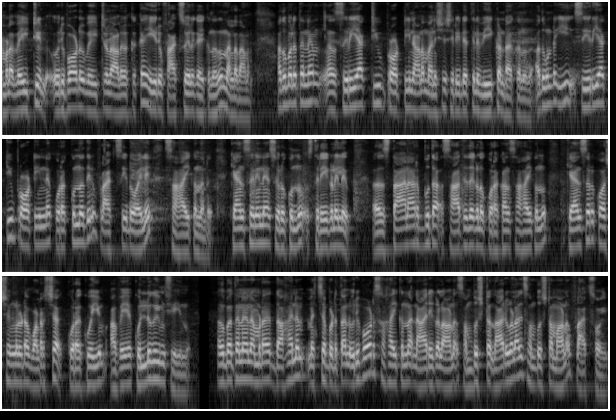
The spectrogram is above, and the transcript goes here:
നമ്മുടെ വെയിറ്റിൽ ഒരുപാട് വെയിറ്റുള്ള ആളുകൾക്കൊക്കെ ഈ ഒരു ഫ്ലാക്സ് ഓയിൽ കഴിക്കുന്നത് നല്ലതാണ്. അതുപോലെ തന്നെ സിറിയാക്റ്റീവ് പ്രോട്ടീനാണ് മനുഷ്യ ശരീരത്തിൽ വീക്ക് ഉണ്ടാക്കുന്നത്. അതുകൊണ്ട് ഈ സീറിയാക്റ്റീവ് പ്രോട്ടീനിനെ കുറക്കുന്നതിന് ഫ്ലാക്സീഡ് ഓയിൽ സഹായിക്കുന്നുണ്ട്. ക്യാൻസറിനെ ചെറുക്കുന്നു സ്ത്രീകളിൽ സ്ഥാനാർബുദ സാധ്യതകൾ കുറയ്ക്കാൻ സഹായിക്കുന്നു. ക്യാൻസർ കോശങ്ങളുടെ വളർച്ച കുറയ്ക്കുകയും അവയെ കൊല്ലുകയും ചെയ്യുന്നു. അതുപോലെ തന്നെ നമ്മുടെ ദഹനം മെച്ചപ്പെടുത്താൻ ഒരുപാട് സഹായിക്കുന്ന നാരുകളാണ് സമ്പുഷ്ട നാരുകളാൽ സമ്പുഷ്ടമാണ് ഫ്ലാക്സ് ഓയിൽ.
